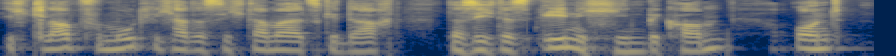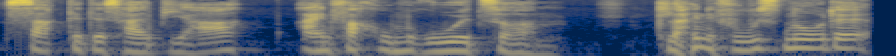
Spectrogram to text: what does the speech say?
ich glaube, vermutlich hat er sich damals gedacht, dass ich das eh nicht hinbekomme und sagte deshalb ja einfach um Ruhe zu haben. Kleine Fußnote,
